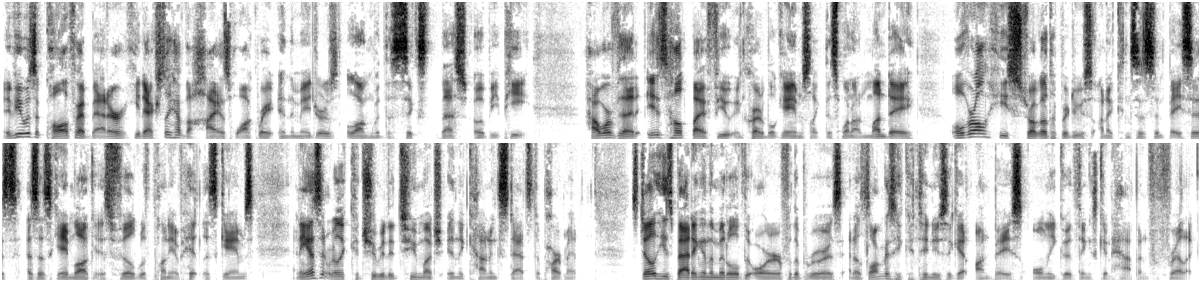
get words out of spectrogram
If he was a qualified batter, he'd actually have the highest walk rate in the majors, along with the sixth best OBP. However, that is helped by a few incredible games like this one on Monday. Overall, he's struggled to produce on a consistent basis, as his game log is filled with plenty of hitless games, and he hasn't really contributed too much in the counting stats department. Still, he's batting in the middle of the order for the Brewers, and as long as he continues to get on base, only good things can happen for Frelick.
